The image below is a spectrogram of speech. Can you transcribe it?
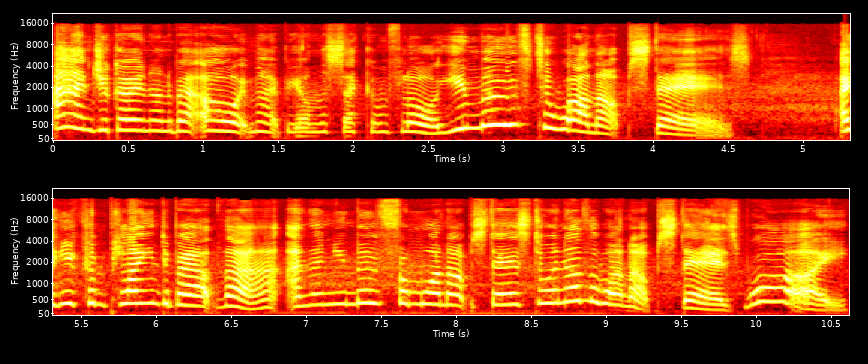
And you're going on about, oh, it might be on the second floor. You move to one upstairs. And you complained about that, and then you moved from one upstairs to another one upstairs. Why?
